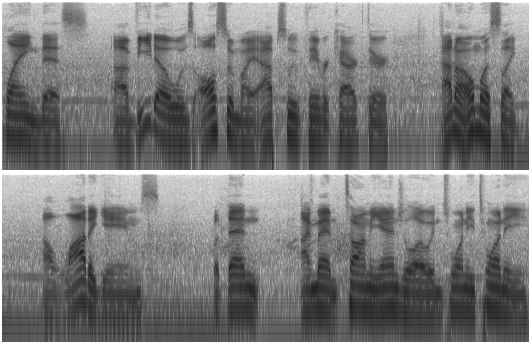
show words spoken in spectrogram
playing this. Uh, Vito was also my absolute favorite character out of almost like a lot of games. But then I met Tommy Angelo in 2020,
